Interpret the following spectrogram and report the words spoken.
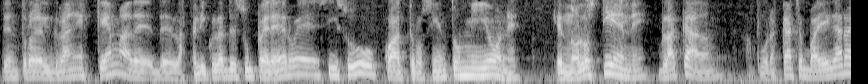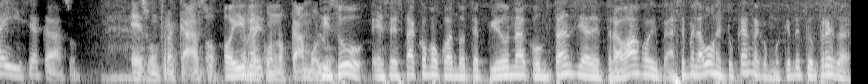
dentro del gran esquema de, de las películas de superhéroes y su 400 millones que no los tiene Black Adam, a puras cachas va a llegar ahí si acaso. Es un fracaso. oíme, reconozcámoslo. Sisu, ese está como cuando te pido una constancia de trabajo y haceme la voz en tu casa, como que es de tu empresa.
